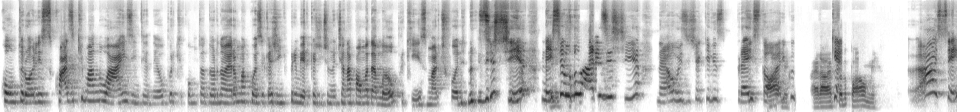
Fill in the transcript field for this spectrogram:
controles quase que manuais, entendeu? Porque computador não era uma coisa que a gente, primeiro, que a gente não tinha na palma da mão, porque smartphone não existia, nem celular existia, né? Ou existia aqueles pré-históricos. Era a época que... do Palme. Ah, sei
